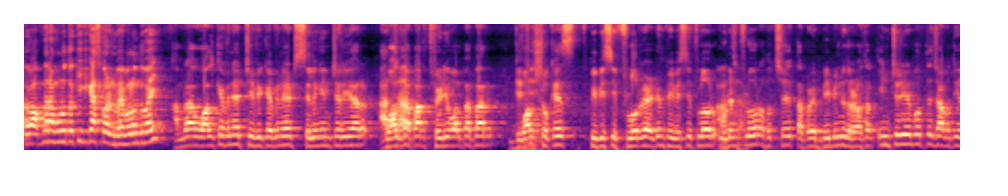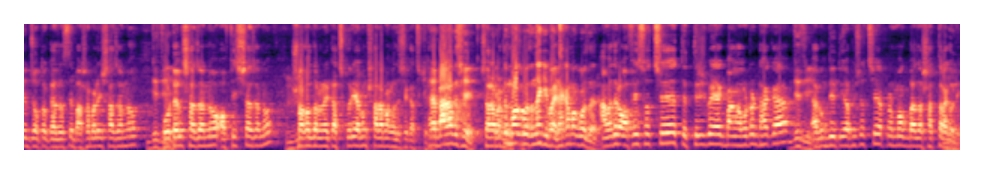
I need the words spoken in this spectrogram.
তো আপনারা মূলত কি কি কাজ করেন ভাই বলুন তো ভাই? আমরা wall cabinet TV cabinet ceiling interior wallpaper three D wallpaper wall showcase PVC ফ্লোরের item PVC floor wooden. Floor হচ্ছে তারপরে বিভিন্ন ধরনের অর্থাৎ ইন্টেরিয়র বলতে যাবতীয় যত কাজ আছে বাসাবাড়ি সাজানো। হোটেল সাজানো অফিস সাজানো সকল ধরনের কাজ করি এবং সারা বাংলাদেশে কাজ করি। সারা বাংলাদেশে? সারা বাংলাদেশে। মগবাজার নাকি ভাই? ঢাকা মগবাজার? আমাদের অফিস হচ্ছে তেত্রিশ বাই এক বাংলা মোটর ঢাকা। এবং দ্বিতীয় অফিস হচ্ছে আপনার মগবাজার সাততারা গলি।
